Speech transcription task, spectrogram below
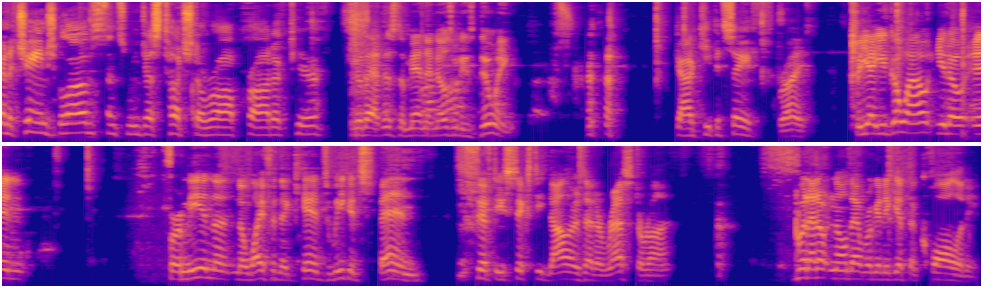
going to change gloves since we just touched a raw product here. Look at that. This is a man that knows what he's doing. Got to keep it safe. Right. But yeah, you go out, you know, and for me and the, the wife and the kids, we could spend 50 $60 at a restaurant. But I don't know that we're going to get the quality,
